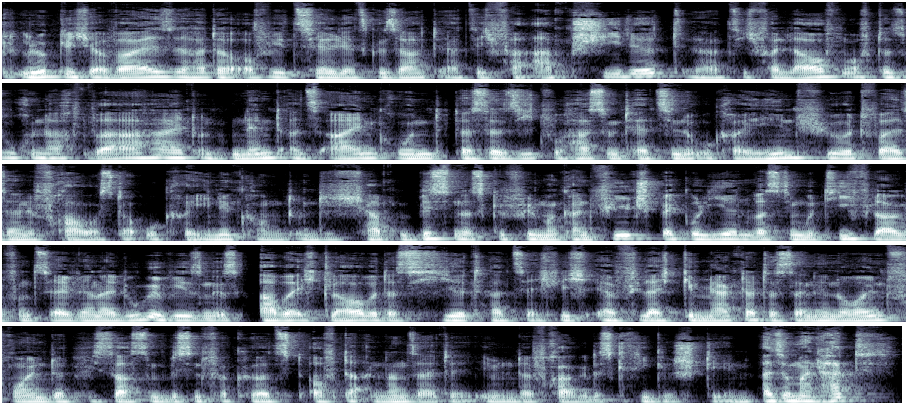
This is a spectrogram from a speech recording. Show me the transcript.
Glücklicherweise hat er offiziell jetzt gesagt, er hat sich verabschiedet, er hat sich verlaufen auf der Suche nach Wahrheit und nennt als einen Grund, dass er sieht, wo Hass und Hetz in der Ukraine hinführt, weil seine Frau aus der Ukraine kommt. Und ich habe ein bisschen das Gefühl, man kann viel spekulieren, was die Motivlage von Xavier Naidoo gewesen ist. Aber ich glaube, dass hier tatsächlich er vielleicht gemerkt hat, dass seine neuen Freunde, ich sage es ein bisschen verkürzt, auf der anderen Seite in der Frage des Krieges stehen. Also man hat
